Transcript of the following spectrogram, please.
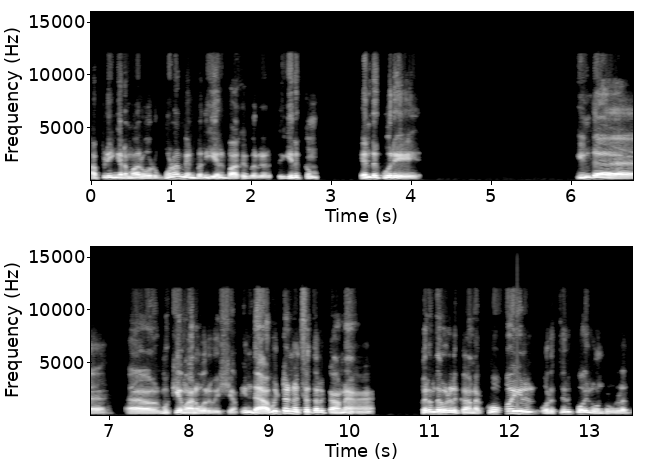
அப்படிங்கிற மாதிரி ஒரு குணம் என்பது இயல்பாக இவர்களுக்கு இருக்கும் என்று கூறி இந்த முக்கியமான ஒரு விஷயம். இந்த அவிட்ட நட்சத்திரக்கான பிறந்தவர்களுக்கான கோயில் ஒரு திருக்கோயில் ஒன்று உள்ளது.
